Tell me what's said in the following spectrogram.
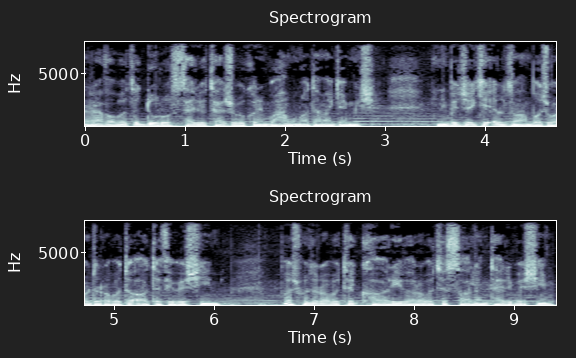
روابط درستری رو تجربه کنیم با همون آدم اگه میشه. یعنی به جایی که الزام باش وارد رابطه عاطفی بشیم باش وارد رابطه کاری و رابطه سالم تری بشیم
